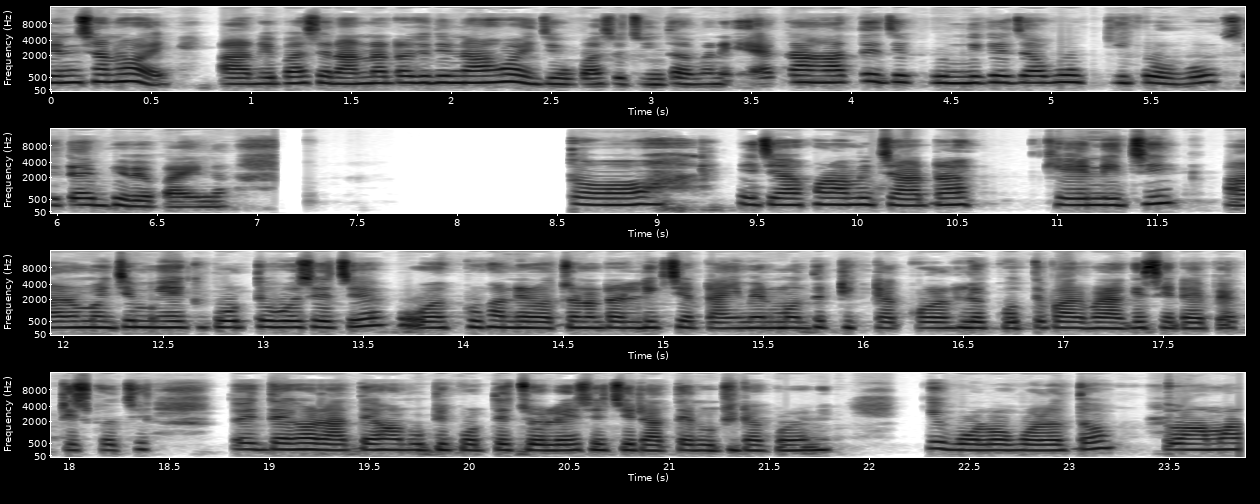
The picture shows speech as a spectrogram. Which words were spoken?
টেনশন হয়। আর এপাশে রান্নাটা যদি না হয়, যে ওপাশে চিন্তা মানে একা হাতে যে কোন দিকে যাব, কি করব, সেটাই ভেবে পাই না। তো এই যে এখন আমি চাটা খেয়ে নিচ্ছি। আর যে মেঘ পড়তে বসেছে, ও একটুখানি রচনাটা লিখছে, টাইমের মধ্যে ঠিকঠাক করলে করতে পারবে আগে সেটাই প্র্যাকটিস করছে। তো এই দেখো, রাতে আমার রুটি করতে চলে এসেছি, রাতে রুটিটা করে নি। কি বলব বলো তো? তো আমার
